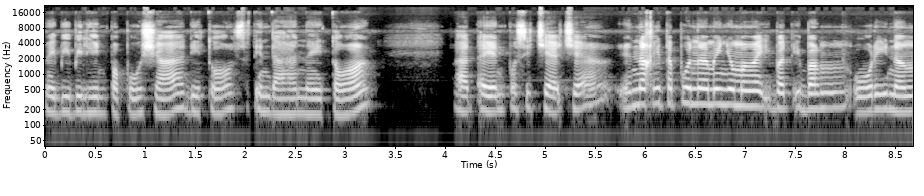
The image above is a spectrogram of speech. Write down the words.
may bibilhin pa po siya dito sa tindahan na ito. At ayan po si Cheche. Yan, nakita po namin yung mga iba't ibang uri ng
